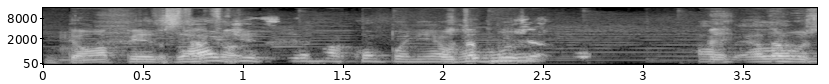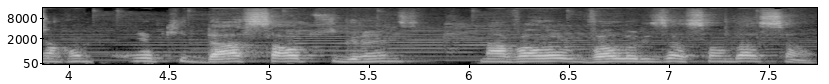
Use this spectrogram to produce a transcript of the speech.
Então, apesar de ser uma companhia robusta, ela é uma companhia que dá saltos grandes na valorização da ação.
